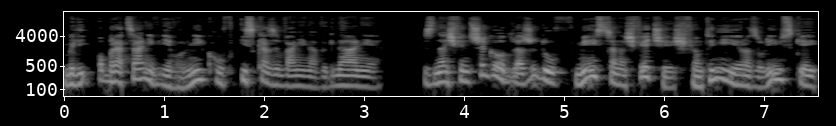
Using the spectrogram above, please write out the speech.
Byli obracani w niewolników i skazywani na wygnanie. Z najświętszego dla Żydów miejsca na świecie, świątyni jerozolimskiej,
